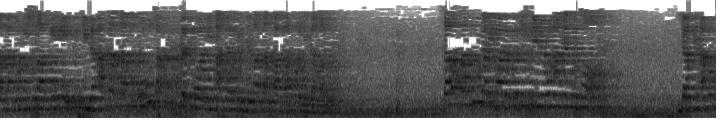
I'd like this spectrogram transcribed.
agama Islam ini tidak ada satu urusan kecuali ada kejelasan agama di dalamnya. Salah satu daripada keistimewaan yang Allah yang dianut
